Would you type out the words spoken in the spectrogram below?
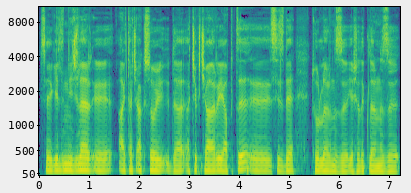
Sevgili dinleyiciler e, Aytaç Aksoy da açık çağrı yaptı. E, siz de turlarınızı, yaşadıklarınızı,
